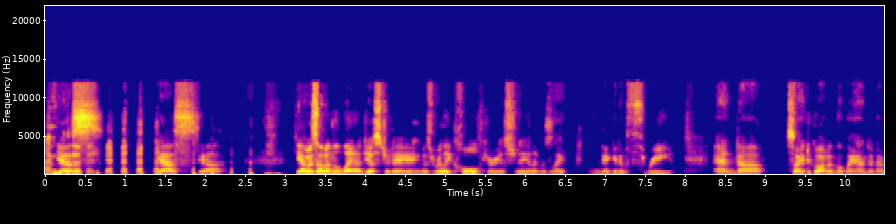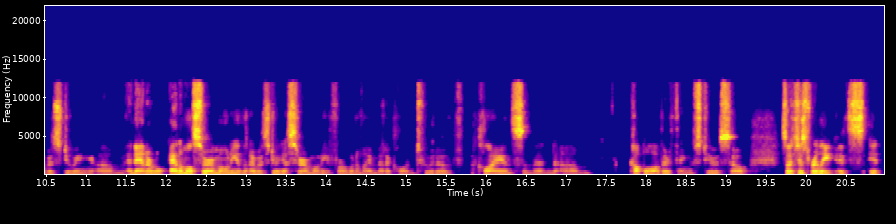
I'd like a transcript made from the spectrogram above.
I'm Yes. good. Yes, yeah. Yeah, I was out on the land yesterday. It was really cold here yesterday. It was like negative three. And uh, so I had to go out on the land and I was doing um, an animal animal ceremony, and then I was doing a ceremony for one of my medical intuitive clients, and then um, couple other things too. So so it's just really it's it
